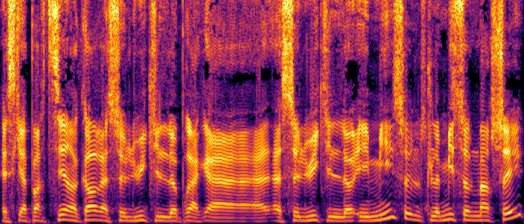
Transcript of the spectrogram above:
Est-ce qu'il appartient encore à celui qui l'a à, celui qui l'a émis, l'a mis sur le marché?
